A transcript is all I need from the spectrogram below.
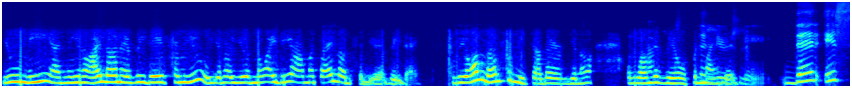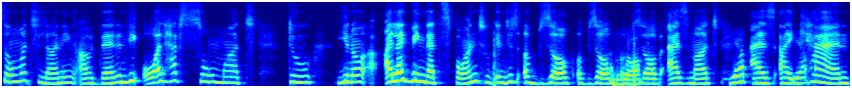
you, me, and you know, I learn every day from you. You know, you have no idea how much I learn from you every day. We all learn from each other, you know, as long as we're open minded. There is so much learning out there, and we all have so much to you know i like being that sponge who can just absorb absorb absorb, absorb as much yep. as i yep. can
